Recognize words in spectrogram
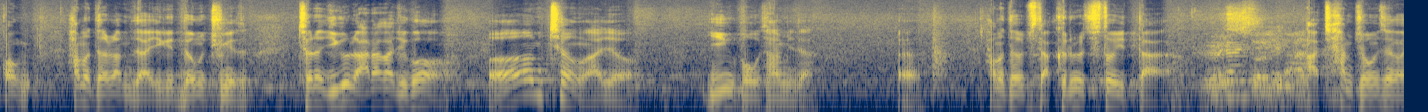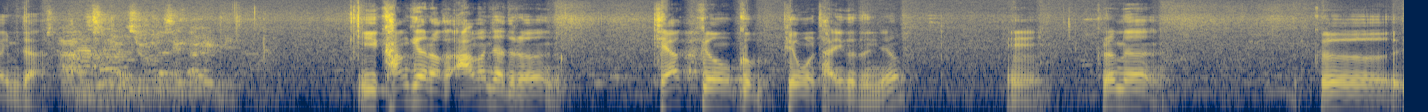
꼭한번더 합니다. 이게 너무 중요해서 저는 이걸 알아가지고 엄청 아주 이유 보고 삽니다. 어. 한번더 합시다. 그럴 수도 있다. 아 참 좋은 생각입니다. 이 간경화 암 환자들은 대학병원급 병원을 다니거든요. 음. 그러면 그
